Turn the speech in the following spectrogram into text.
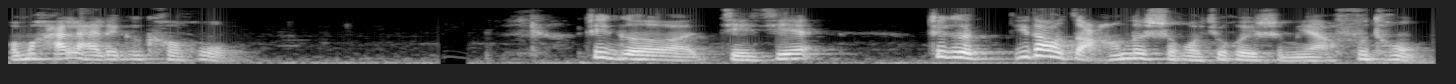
我们还来了一个客户，这个姐姐，这个一到早上的时候就会什么呀腹痛，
